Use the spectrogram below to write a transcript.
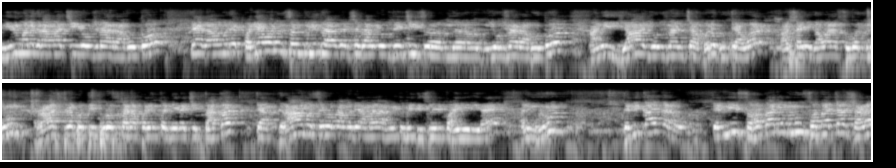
निर्मल ग्रामाची योजना राबवतो. त्या गावामध्ये पर्यावरण संतुलित आदर्श गाव योजनेची योजना राबवतो. आणि या योजनांच्या बलबुत्यावर आशाई गावाला सोबत नेऊन राष्ट्रपती पुरस्कारापर्यंत नेण्याची ताकद त्या ग्रामसेवकामध्ये आम्हाला आम्ही तुम्ही दिसलेली पाहिलेली आहे. आणि म्हणून त्यांनी काय करावं? त्यांनी सहकार्य म्हणून स्वतःच्या शाळा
